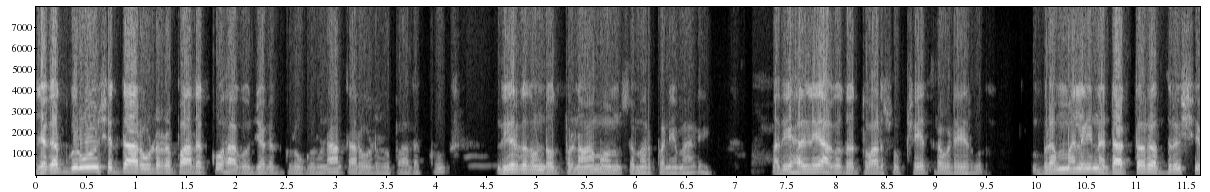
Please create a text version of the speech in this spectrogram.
ಜಗದ್ಗುರು ಸಿದ್ಧಾರೂಢರ ಪಾದಕ್ಕೂ ಹಾಗೂ ಜಗದ್ಗುರು ಗುರುನಾಥಾರೂಢರ ಪಾದಕ್ಕೂ ದೀರ್ಘದೊಂಡೋತ್ ಸಮರ್ಪಣೆ ಮಾಡಿ ಮದಿಹಳ್ಳಿ ಹಾಗೂ ದತ್ವಾಡ ಸುಕ್ಷೇತ್ರ ಒಡೆಯರು ಬ್ರಹ್ಮಲೀನ ಡಾಕ್ಟರ್ ಅದೃಶ್ಯ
